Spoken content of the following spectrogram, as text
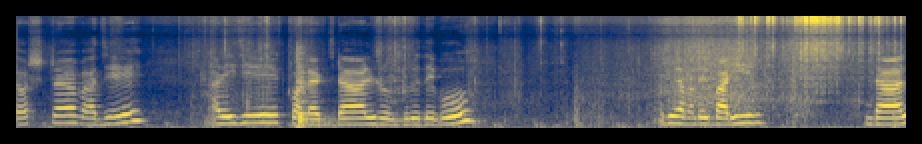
দশটা বাজে আর এই যে কলার ডাল রোদ্দুরে দেব। যে আমাদের বাড়ির ডাল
